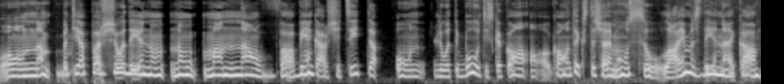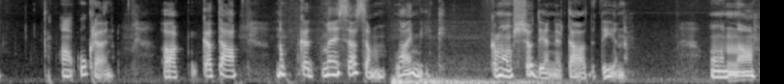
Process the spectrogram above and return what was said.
un, um, bet, ja par šodienu, nu, man nav uh, vienkārši cita un ļoti būtiska kon konteksta šai mūsu laimes dienai, kā uh, Ukraina. Uh, ka tā, nu, kad mēs esam laimīgi, ka mums šodien ir tāda diena. Un, uh,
